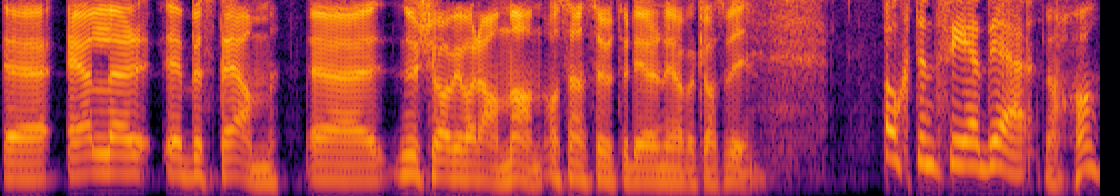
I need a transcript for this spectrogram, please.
Eh, eller bestäm, eh, nu kör vi varannan och sen så utvärderar ni över ett glas vin. Och den tredje. Jaha,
